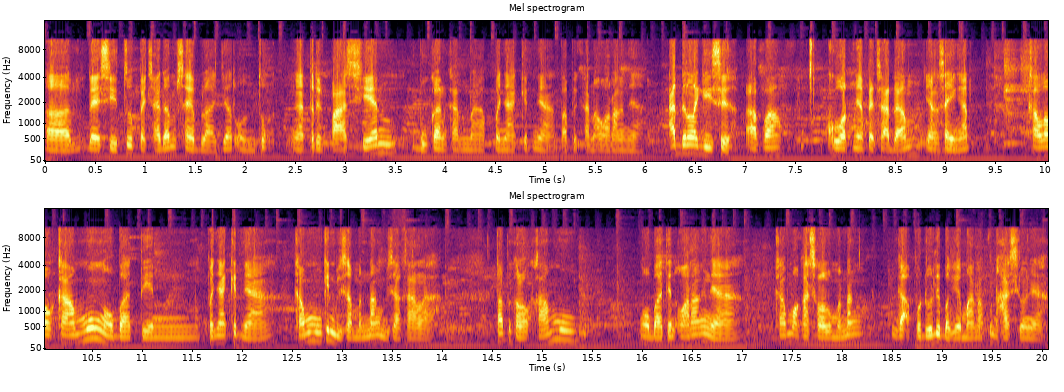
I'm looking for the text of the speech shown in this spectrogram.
uh, dari situ Patch Adam saya belajar untuk ngatrit pasien bukan karena penyakitnya tapi karena orangnya. Ada lagi sih apa quote-nya Patch Adam yang saya ingat kalau kamu ngobatin penyakitnya kamu mungkin bisa menang bisa kalah. Tapi kalau kamu ngobatin orangnya kamu akan selalu menang nggak peduli bagaimanapun hasilnya.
